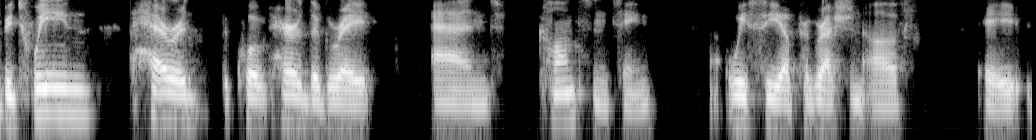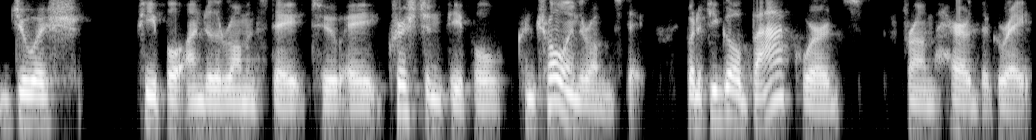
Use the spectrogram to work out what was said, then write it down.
Between Herod, the quote, Herod the Great, and Constantine, uh, we see a progression of a Jewish people under the Roman state to a Christian people controlling the Roman state. But if you go backwards from Herod the Great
